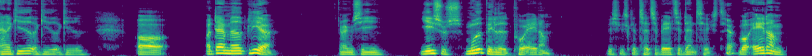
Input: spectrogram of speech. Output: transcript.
han er givet og givet og givet. Og, og dermed bliver, hvad kan man sige, Jesus modbilledet på Adam, hvis vi skal tage tilbage til den tekst. Ja. Hvor Adam,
